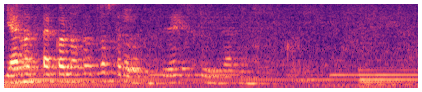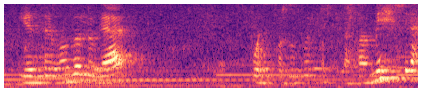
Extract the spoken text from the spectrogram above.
Ya no está con nosotros, pero lo que gustaría que estuviera mi mamá Y en segundo lugar, pues por supuesto, la familia.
